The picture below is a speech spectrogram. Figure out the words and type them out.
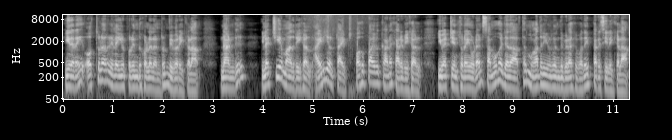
இதனை ஒத்துணர் நிலையில் புரிந்து கொள்ளல் என்றும் விவரிக்கலாம். நான்கு இலட்சிய மாதிரிகள் ஐடியல் டைப்ஸ் பகுப்பாய்வுக்கான கருவிகள். இவற்றின் துணையுடன் சமூக ஜதார்த்தம் மாதிரியிலிருந்து விலகுவதை பரிசீலிக்கலாம்.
